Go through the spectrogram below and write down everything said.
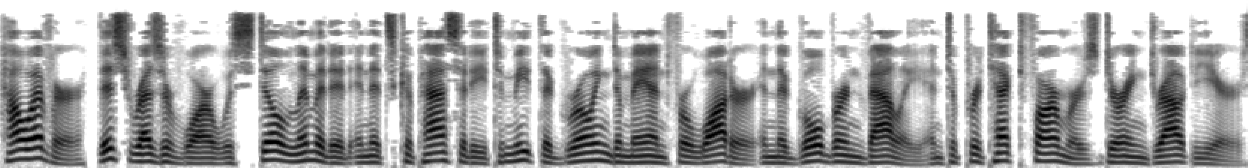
However, this reservoir was still limited in its capacity to meet the growing demand for water in the Goulburn Valley and to protect farmers during drought years.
